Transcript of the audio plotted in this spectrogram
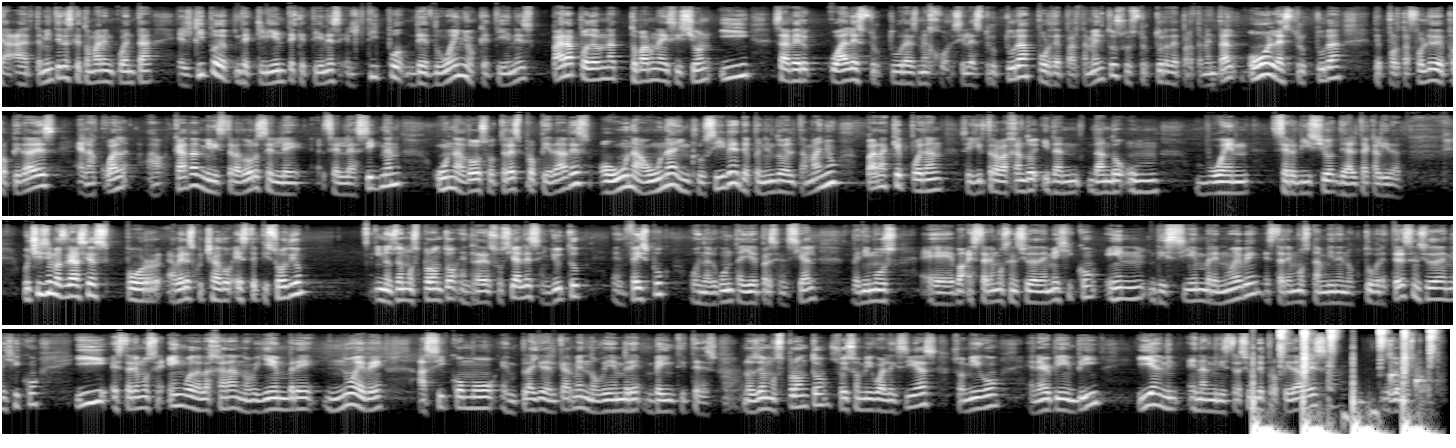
también tienes que tomar en cuenta el tipo de, cliente que tienes, el tipo de dueño que tienes para poder tomar una decisión y saber cuál estructura es mejor. Si la estructura por departamentos o estructura departamental o la estructura de portafolio de propiedades en la cual a cada administrador se le, se le asignan una, dos o tres propiedades o una a una inclusive, dependiendo del tamaño, para que puedan seguir trabajando y dando un buen servicio de alta calidad. Muchísimas gracias por haber escuchado este episodio y nos vemos pronto en redes sociales, en YouTube, en Facebook o en algún taller presencial. Venimos, eh, estaremos en Ciudad de México en diciembre 9, estaremos también en octubre 3 en Ciudad de México y estaremos en Guadalajara noviembre 9, así como en Playa del Carmen noviembre 23. Nos vemos pronto, soy su amigo Alex Díaz, su amigo en Airbnb y en, en Administración de Propiedades. Nos vemos pronto.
